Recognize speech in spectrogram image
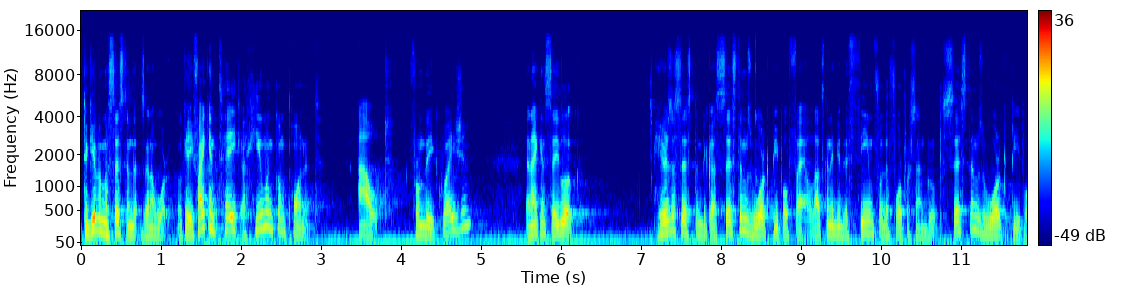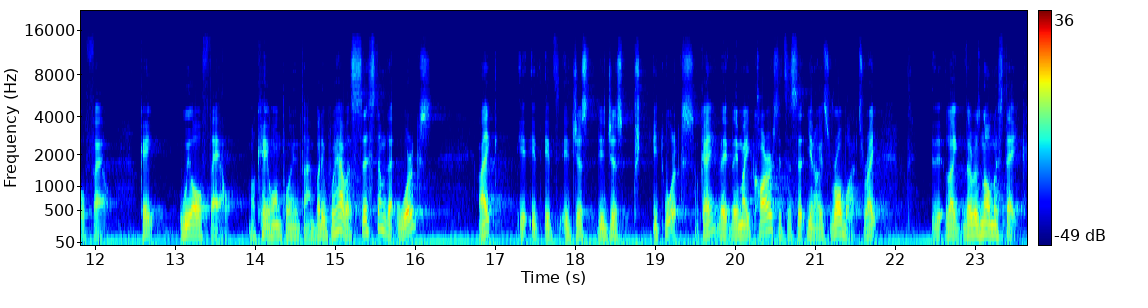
to give him a system that's gonna work. Okay, if I can take a human component out from the equation and I can say, look, here's a system because systems work, people fail. That's gonna be the theme for the 4% group. Systems work, people fail. Okay, we all fail, okay, at one point in time. But if we have a system that works, like it, it, it, just it just it works okay they, they make cars it's a, you know it's robots right like there was no mistake,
